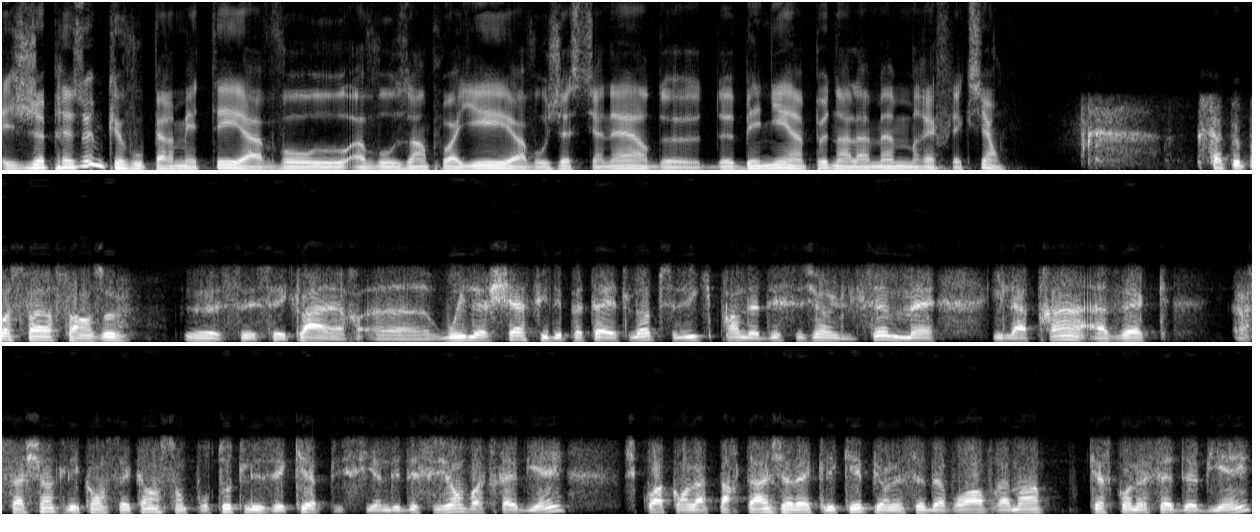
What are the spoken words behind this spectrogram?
Je présume que vous permettez à vos, à vos employés, à vos gestionnaires de, de baigner un peu dans la même réflexion. Ça ne peut pas se faire sans eux. Euh, c'est clair. Euh, oui, le chef, il est peut-être là, puis c'est lui qui prend la décision ultime, mais il apprend avec, en sachant que les conséquences sont pour toutes les équipes. A une décision va très bien, je crois qu'on la partage avec l'équipe et on essaie de voir vraiment qu'est-ce qu'on a fait de bien.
